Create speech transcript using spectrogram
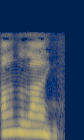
online。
